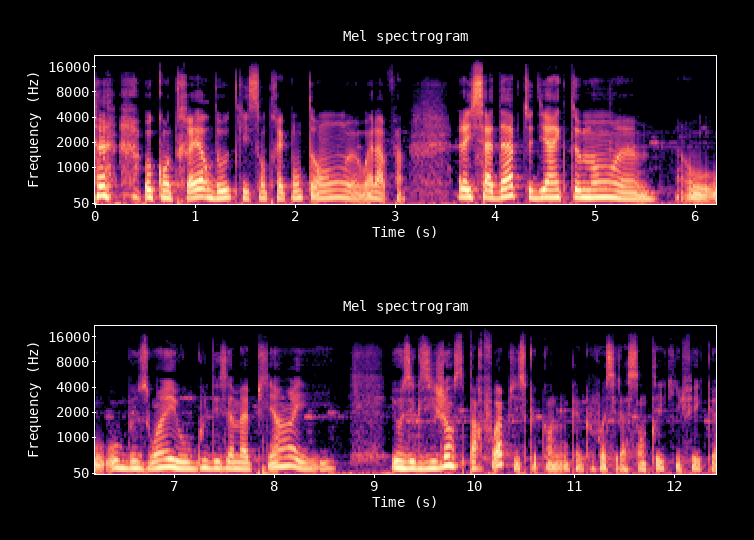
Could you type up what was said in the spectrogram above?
au contraire d'autres qui sont très contents euh, voilà enfin là ils s'adaptent directement euh, aux, besoins et aux goûts des amapiens et, et, aux exigences parfois puisque quand quelquefois c'est la santé qui fait que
